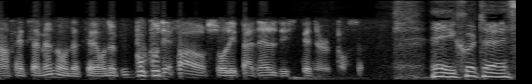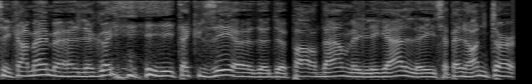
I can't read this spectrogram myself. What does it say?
en fin de semaine, on a fait, on a fait beaucoup d'efforts sur les panels des spinners pour ça. Eh, écoute, euh, c'est quand même euh, le gars il est accusé euh, de, port d'armes illégales. Il s'appelle Hunter.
